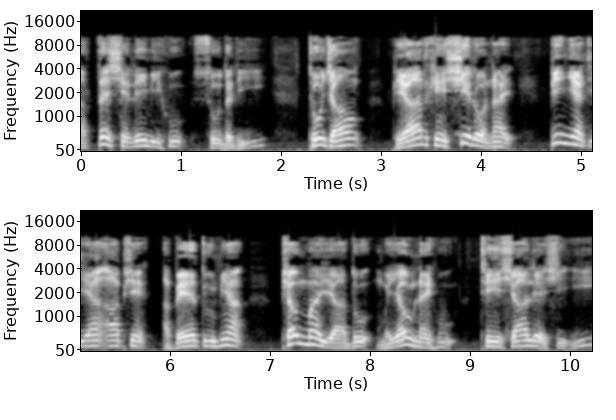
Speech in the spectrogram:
အသက်ရှင်လိမ့်မည်ဟု ဆိုသတည်း ထိုကြောင့် ဘုရားသခင်ရှေ့တော်၌ပညတ်တရားအားဖြင့် အဘယ်သူမျှ ဖြောင့်မတ်ရာသို့ မရောက်နိုင်ဟု ထင်ရှားလျက်ရှိ၏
